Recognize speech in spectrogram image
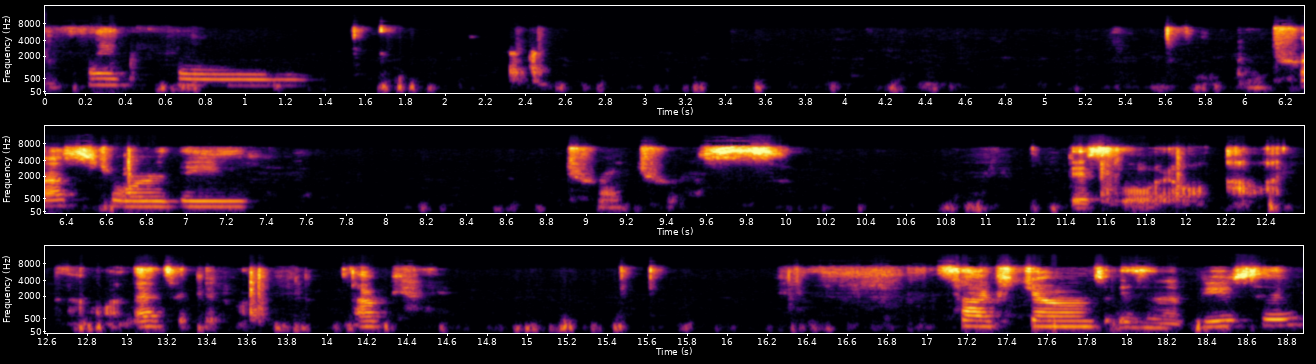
insightful. Untrustworthy, um, treacherous, disloyal. I like that one. That's a good one. Okay. Sykes Jones is an abusive,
